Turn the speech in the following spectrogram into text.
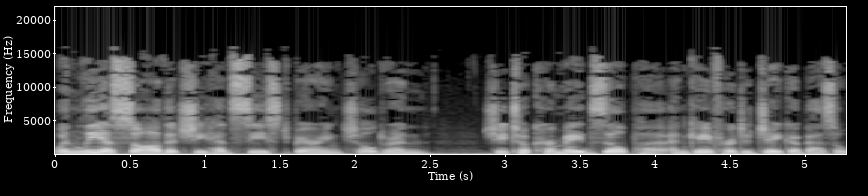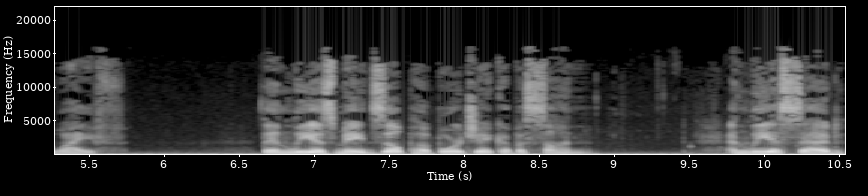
When Leah saw that she had ceased bearing children, she took her maid Zilpah and gave her to Jacob as a wife. Then Leah's maid Zilpah bore Jacob a son. And Leah said,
